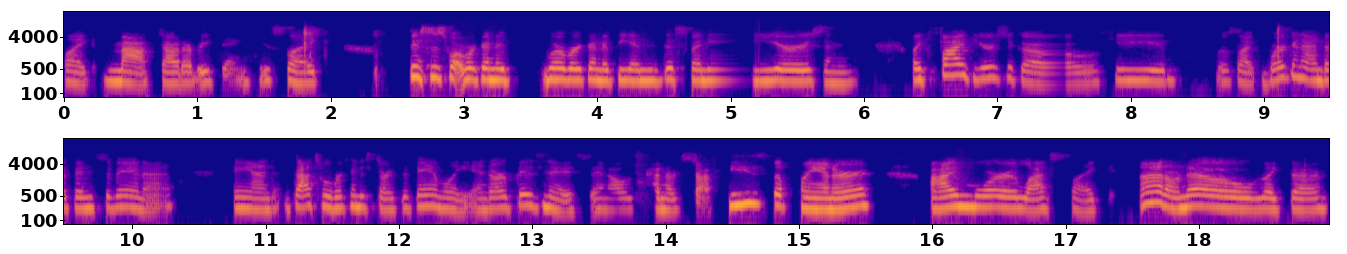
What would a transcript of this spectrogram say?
like mapped out everything. He's like, this is what we're going to where we're going to be in this many years and like 5 years ago he was like we're going to end up in Savannah and that's where we're going to start the family and our business and all this kind of stuff. He's the planner. I'm more or less like i don't know like the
